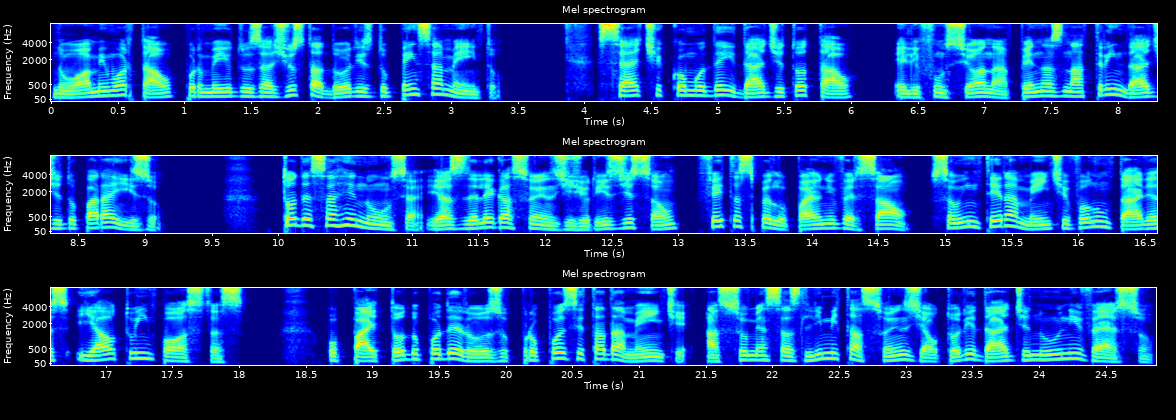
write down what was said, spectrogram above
no homem mortal por meio dos ajustadores do pensamento. 7. Como deidade total, ele funciona apenas na trindade do paraíso. Toda essa renúncia e as delegações de jurisdição feitas pelo Pai Universal são inteiramente voluntárias e autoimpostas. O Pai Todo-Poderoso propositadamente assume essas limitações de autoridade no universo.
